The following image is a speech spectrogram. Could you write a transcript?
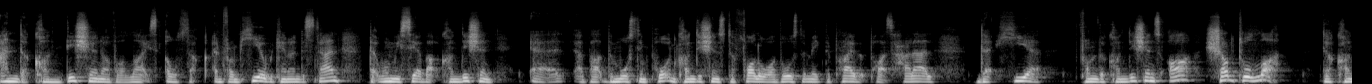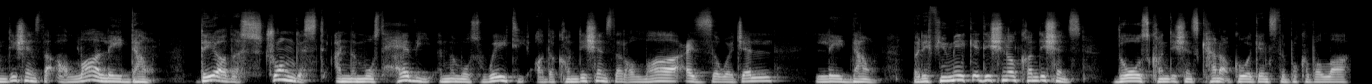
And the condition of Allah is awthaq. And from here we can understand that when we say about condition, uh, about the most important conditions to follow are those that make the private parts halal, that here from the conditions are shartullah, the conditions that Allah laid down they are the strongest and the most heavy and the most weighty are the conditions that Allah Azza wa Jal laid down. But if you make additional conditions, those conditions cannot go against the Book of Allah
